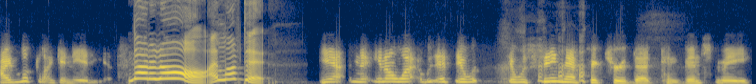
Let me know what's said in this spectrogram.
I looked like an idiot. Not at all. I loved it. Yeah, you know what? It, it was it was seeing that picture that convinced me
